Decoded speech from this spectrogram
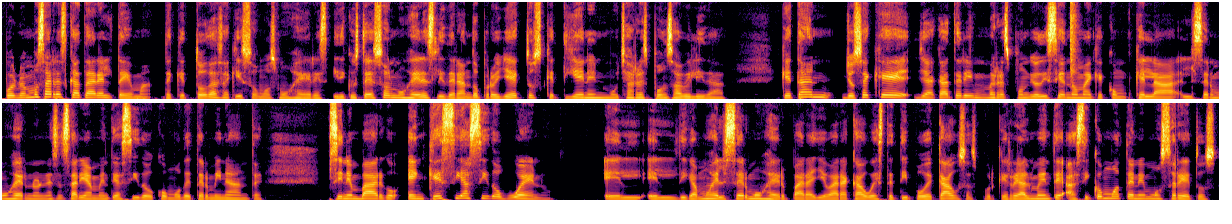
Volvemos a rescatar el tema de que todas aquí somos mujeres y de que ustedes son mujeres liderando proyectos que tienen mucha responsabilidad. ¿Qué tan? Yo sé que ya Catherine me respondió diciéndome que, que la, el ser mujer no necesariamente ha sido como determinante. Sin embargo, ¿en qué sí ha sido bueno el, digamos, el ser mujer para llevar a cabo este tipo de causas, porque realmente, así como tenemos retos,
